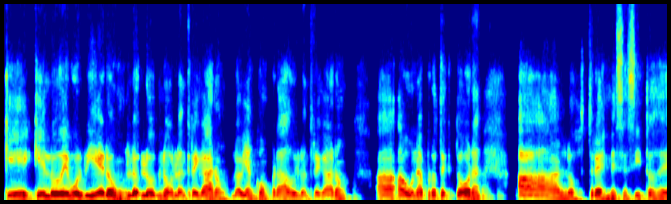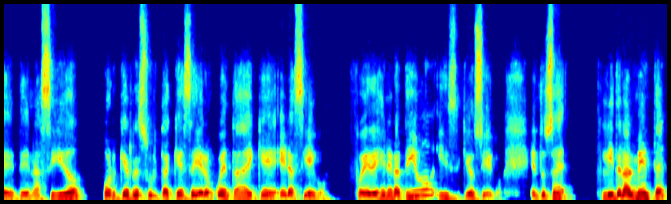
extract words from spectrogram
que, que, lo devolvieron, lo, no, lo entregaron, lo habían comprado y lo entregaron a, a una protectora a los tres mesecitos de, de nacido porque resulta que se dieron cuenta de que era ciego fue degenerativo y se quedó ciego. Entonces, literalmente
